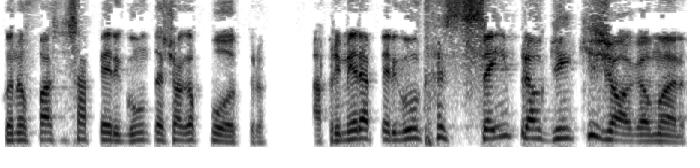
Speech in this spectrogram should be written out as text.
quando eu faço essa pergunta, joga pro outro. A primeira pergunta é sempre alguém que joga, mano.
